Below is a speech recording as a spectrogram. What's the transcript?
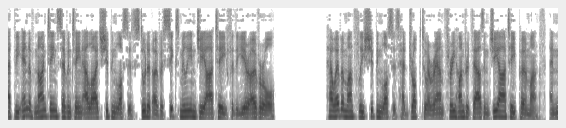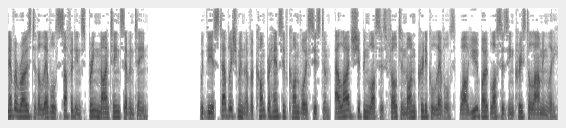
At the end of 1917 Allied shipping losses stood at over 6 million GRT for the year overall. However monthly shipping losses had dropped to around 300,000 GRT per month, and never rose to the levels suffered in spring 1917. With the establishment of a comprehensive convoy system, Allied shipping losses fell to non-critical levels, while U-boat losses increased alarmingly.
